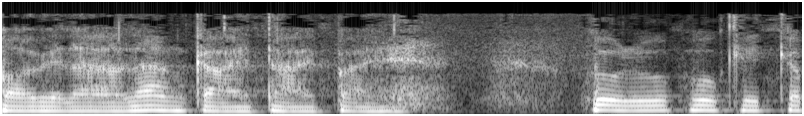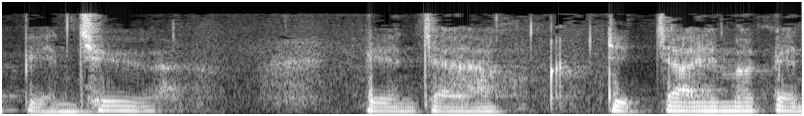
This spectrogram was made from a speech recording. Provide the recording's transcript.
พอเวลาร่างกายตายไป ผู้รู้ผู้คิดก็เปลี่ยนชื่อ เปลี่ยนจากจิตใจมาเป็น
